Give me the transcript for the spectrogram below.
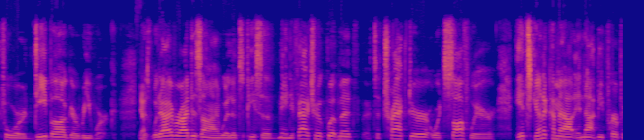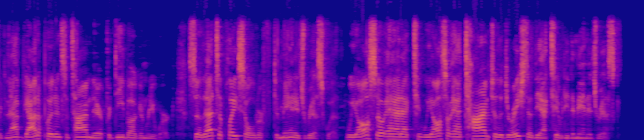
for debug or rework. Because yep. whatever I design, whether it's a piece of manufacturing equipment, it's a tractor, or it's software, it's going to come out and not be perfect. And I've got to put in some time there for debug and rework. So that's a placeholder to manage risk with. We also add acti- we also add time to the duration of the activity to manage risk.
